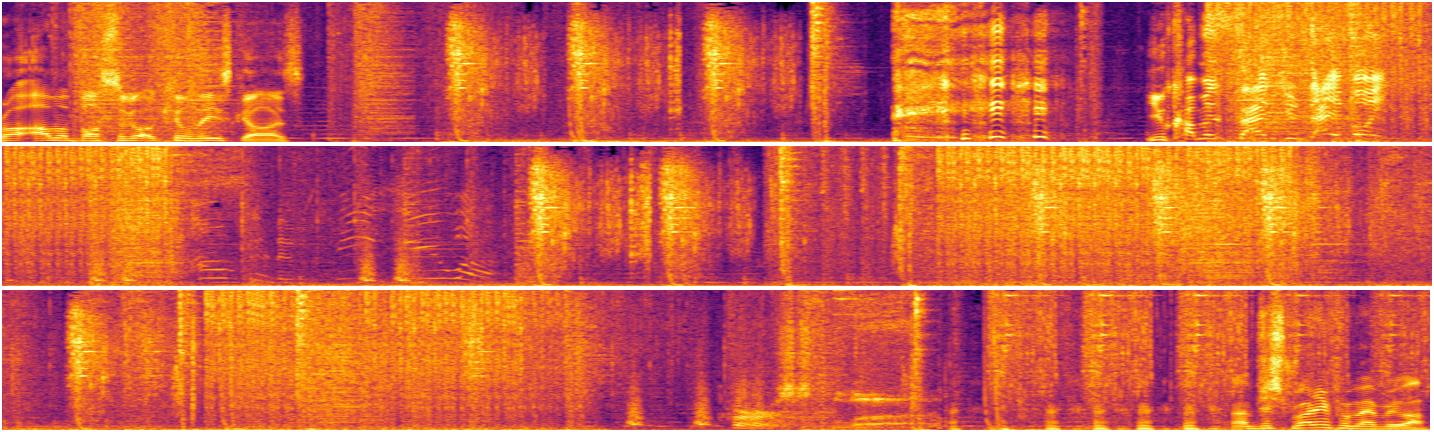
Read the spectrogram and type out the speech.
Alright, I'm a boss. I've got to kill these guys. you come inside, you die, boy! First blood. I'm just running from everyone.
